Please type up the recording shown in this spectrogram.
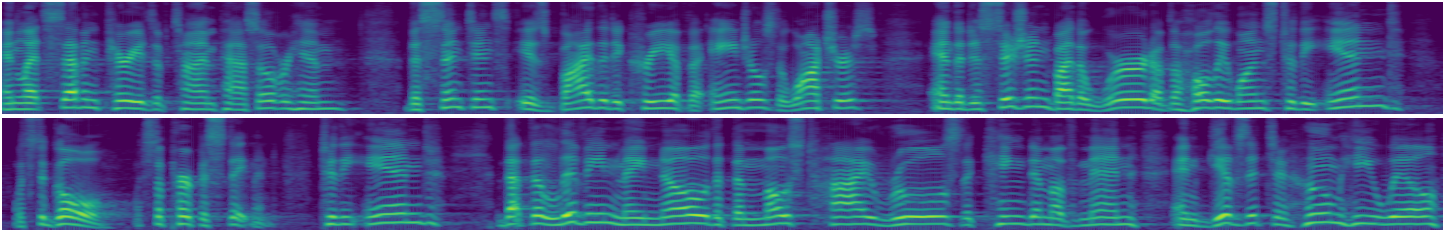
And let seven periods of time pass over him. The sentence is by the decree of the angels, the watchers, and the decision by the word of the holy ones to the end. What's the goal? What's the purpose statement? To the end that the living may know that the Most High rules the kingdom of men and gives it to whom he will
